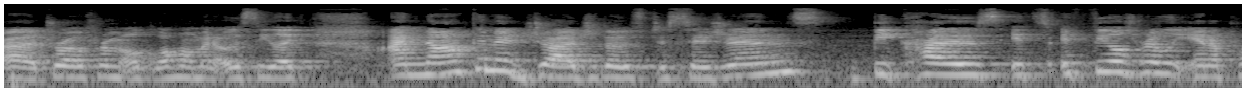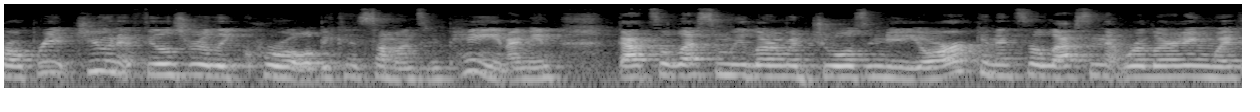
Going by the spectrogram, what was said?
uh, drove from Oklahoma to OC. Like, I'm not going to judge those decisions because it's it feels really inappropriate to and it feels really cruel because someone's in pain. I mean, that's a lesson we learned with Jules in New York and it's a lesson that we're learning with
